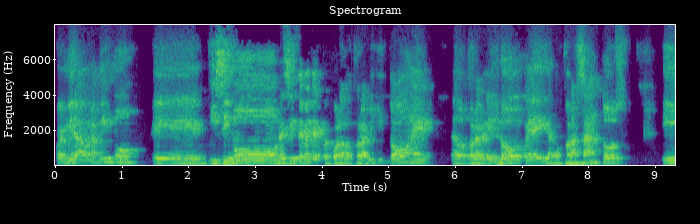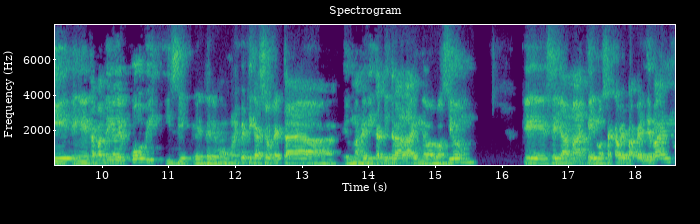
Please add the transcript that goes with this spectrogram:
Pues mira, ahora mismo eh, hicimos recientemente pues, con la doctora Villitone, la doctora Belén López y la doctora Santos. Y en esta pandemia del COVID y eh, tenemos una investigación que está en una revista arbitrada en evaluación que se llama Que no se acabe el papel de baño,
